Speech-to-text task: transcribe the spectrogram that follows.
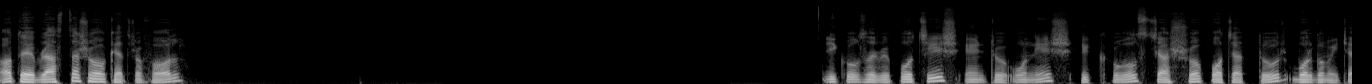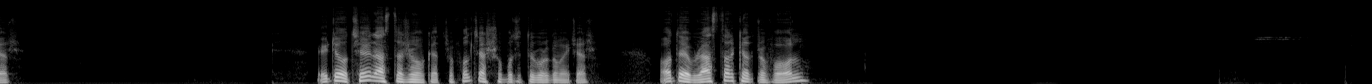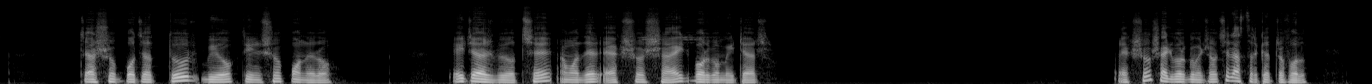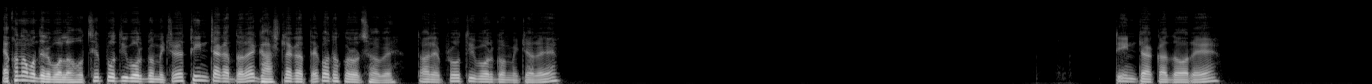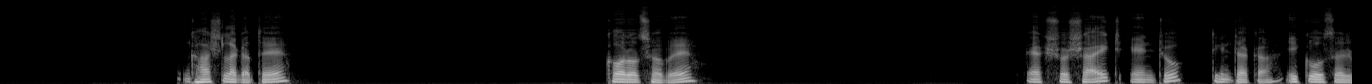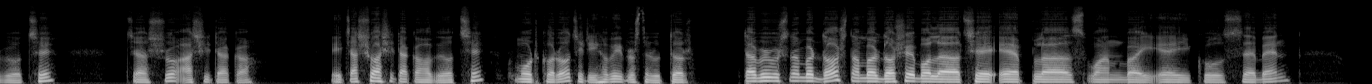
অতএব রাস্তা সহ ক্ষেত্রফল ইকুয়ালস আসবে পঁচিশ ইন্টু উনিশ ইকুয়ালস চারশো পঁচাত্তর বর্গমিটার। এটা হচ্ছে রাস্তা সহ ক্ষেত্রফল চারশো পঁচাত্তর বর্গমিটার। অতএব রাস্তার ক্ষেত্রফল চারশো পঁচাত্তর বিয়োগ তিনশো পনেরো। এইটা আসবে হচ্ছে আমাদের একশো ষাট বর্গমিটার। একশো ষাট বর্গ মিটার হচ্ছে রাস্তার ক্ষেত্রফল। এখন আমাদের বলা হচ্ছে প্রতি বর্গ মিটারে তিন টাকা দরে ঘাস লাগাতে কত খরচ হবে? তাহলে প্রতি বর্গ মিটারে তিন টাকা দরে ঘাস লাগাতে খরচ হবে একশো ষাট ইন্টু তিন টাকা ইকুয়ালস আসবে হচ্ছে চারশো আশি টাকা। এই চারশো আশি টাকা হবে হচ্ছে মোট খরচ, এটি হবে এই প্রশ্নের উত্তর। তারপর প্রশ্ন নাম্বার দশ, নাম্বার দশে বলা আছে a plus one by a equal seven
